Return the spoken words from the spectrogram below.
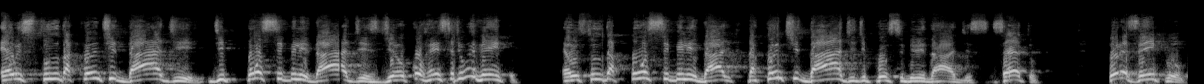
é o estudo da quantidade de possibilidades de ocorrência de um evento. É o estudo da possibilidade, da quantidade de possibilidades, certo? Por exemplo,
